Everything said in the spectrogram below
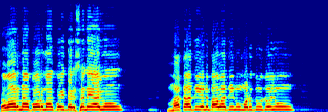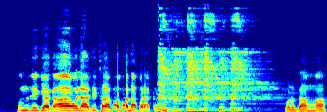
સવારના પોરમાં કોઈ દર્શને આવ્યું? માતાજી અને બાવાજીનું મળદું જોયું? સમજી ગયા કે આ ઓલા જીથરા બાબાના પરાક્રમ. પણ ગામમાં,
